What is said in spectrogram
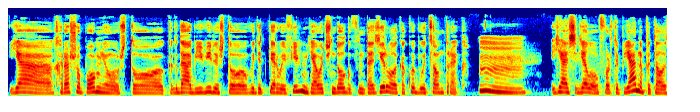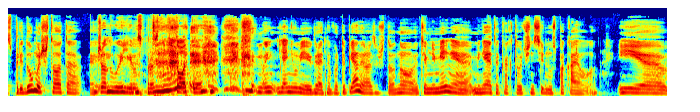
Я хорошо помню, что когда объявили, что выйдет первый фильм, я очень долго фантазировала, какой будет саундтрек. Mm. Я сидела у фортепиано, пыталась придумать что-то. Джон Уильямс, просто кто ты? Ну, я не умею играть на фортепиано, разве что, но, тем не менее, меня это как-то очень сильно успокаивало. И э,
